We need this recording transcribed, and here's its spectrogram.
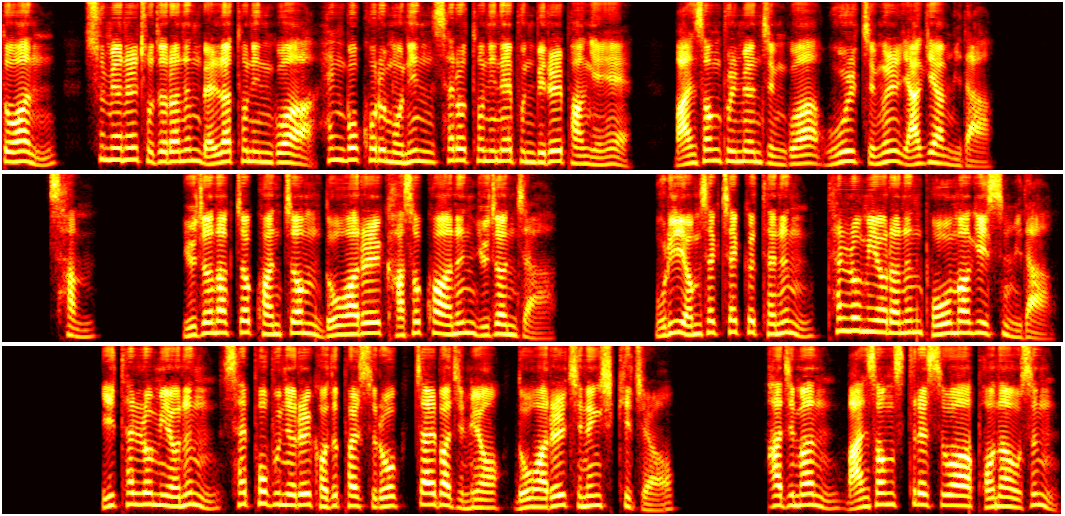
또한 수면을 조절하는 멜라토닌과 행복 호르몬인 세로토닌의 분비를 방해해 만성 불면증과 우울증을 야기합니다. 3. 유전학적 관점 노화를 가속화하는 유전자. 우리 염색체 끝에는 텔로미어라는 보호막이 있습니다. 이 텔로미어는 세포 분열을 거듭할수록 짧아지며 노화를 진행시키죠. 하지만 만성 스트레스와 번아웃은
